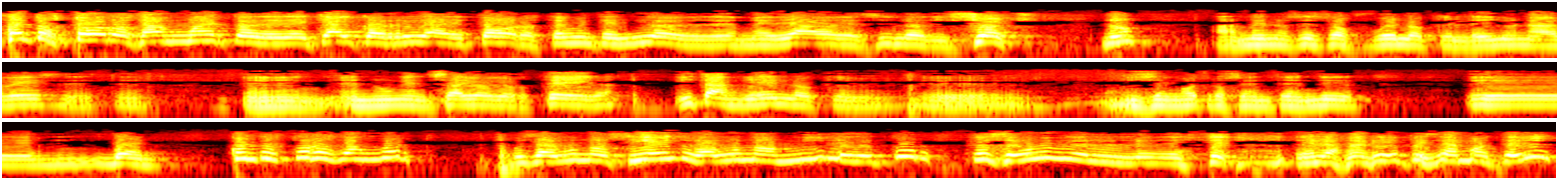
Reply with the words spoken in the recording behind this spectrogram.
¿cuántos toros han muerto desde que hay corrida de toros? Tengo entendido desde mediados del siglo XVIII, ¿no? Al menos eso fue lo que leí una vez. Este, en, un ensayo de Ortega y también lo que eh, dicen otros entendidos. Eh, bueno, ¿cuántos toros han muerto? Pues algunos cientos, algunos miles de toros. Entonces, según el, eh, en la manera de pensar Monterí,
